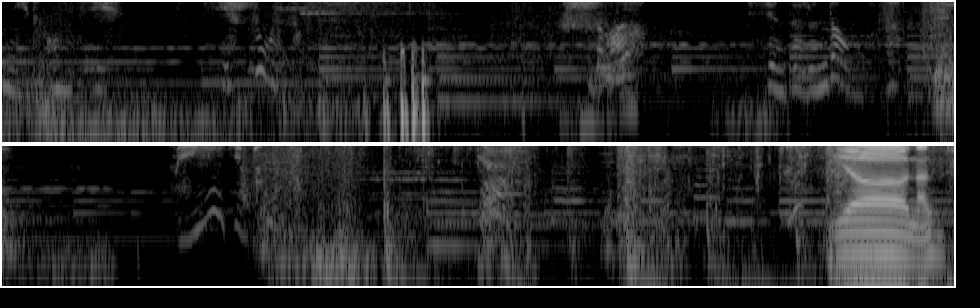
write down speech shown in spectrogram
你的攻击结束了吗？什么？现在轮到我了，没意见吧？Yo, nice is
